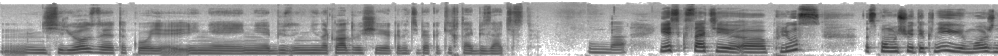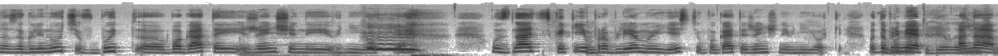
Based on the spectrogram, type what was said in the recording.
несерьезное такое и не, не, не накладывающее на тебя каких-то обязательств. Да. Есть, кстати, э, плюс с помощью этой книги можно заглянуть в быт э, богатой женщины в Нью-Йорке узнать, какие проблемы есть у богатой женщины в Нью-Йорке. Вот, например, она в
